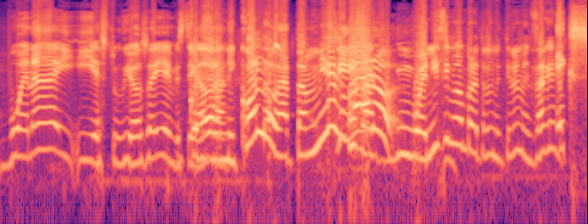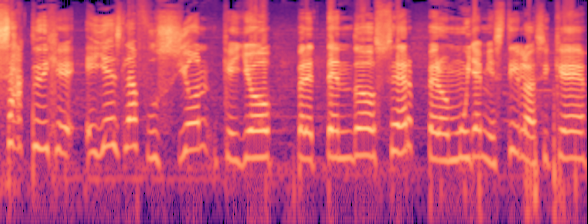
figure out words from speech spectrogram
buena y, y estudiosa y investigadora. Comunicóloga también. o sea, Claro. buenísima para transmitir el mensaje. Exacto, y dije, ella es la fusión que yo pretendo ser, pero muy a mi estilo, así que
